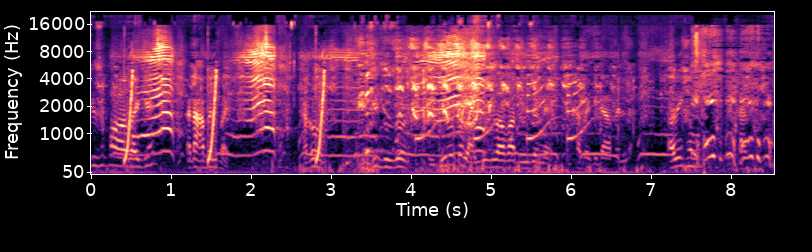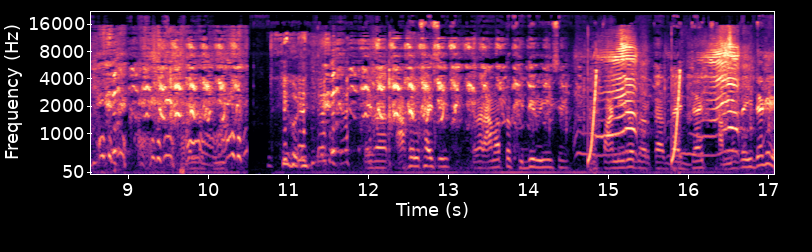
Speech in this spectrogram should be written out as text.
কিছু পাওয়া যায় কি? একটা আপেল পাই। দেখি দুজন দুজনও তো লাগবে বাবা দুজনে খাবে কিটা আপেল আমি খাব। এবার আপেল খাইছি এবার আমার তো খিদি রয়েছে পানিরও দরকার যাই যাই সামনে যাই দেখে।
